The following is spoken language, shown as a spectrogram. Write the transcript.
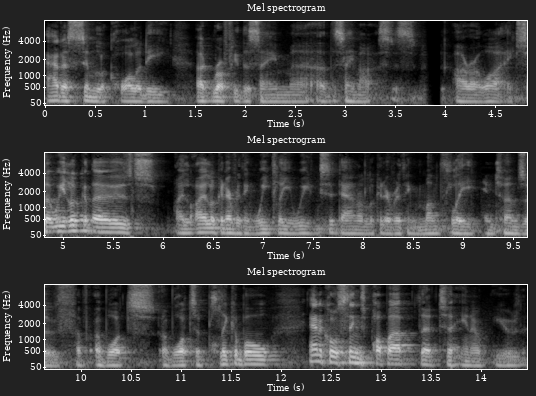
at a similar quality at roughly the same uh, the same ROI. So we look at those I, I, look at everything weekly. We sit down and look at everything monthly in terms of, of, of what's of what's applicable. And of course, things pop up that uh, you know you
